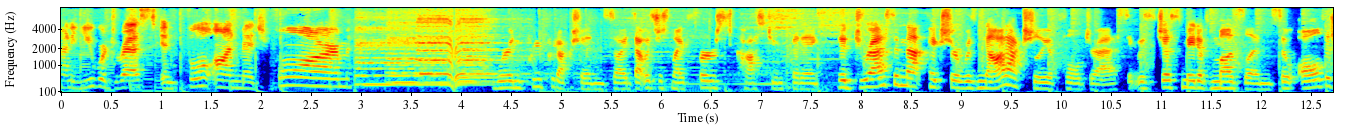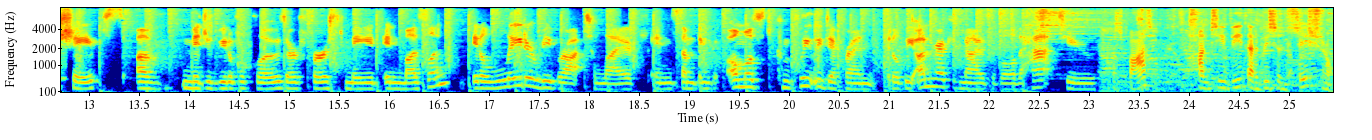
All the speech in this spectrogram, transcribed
Honey, you were dressed in full on Midge form. We're in pre-production, so I, that was just my first costume fitting. The dress in that picture was not actually a full dress. It was just made of muslin. So all the shapes of Midge's beautiful clothes are first made in muslin. It'll later be brought to life in something almost completely different. It'll be unrecognizable. The hat too. A spot on TV that'd be sensational.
